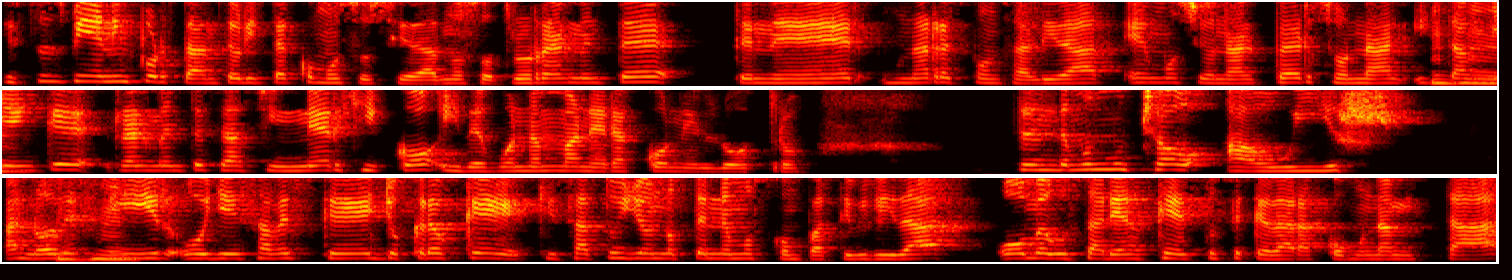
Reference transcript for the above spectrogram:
Esto es bien importante ahorita como sociedad, nosotros realmente tener una responsabilidad emocional personal y también que realmente sea sinérgico y de buena manera con el otro. Tendemos mucho a huir, a no decir, oye, ¿sabes qué? Yo creo que quizá tú y yo no tenemos compatibilidad o me gustaría que esto se quedara como una amistad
